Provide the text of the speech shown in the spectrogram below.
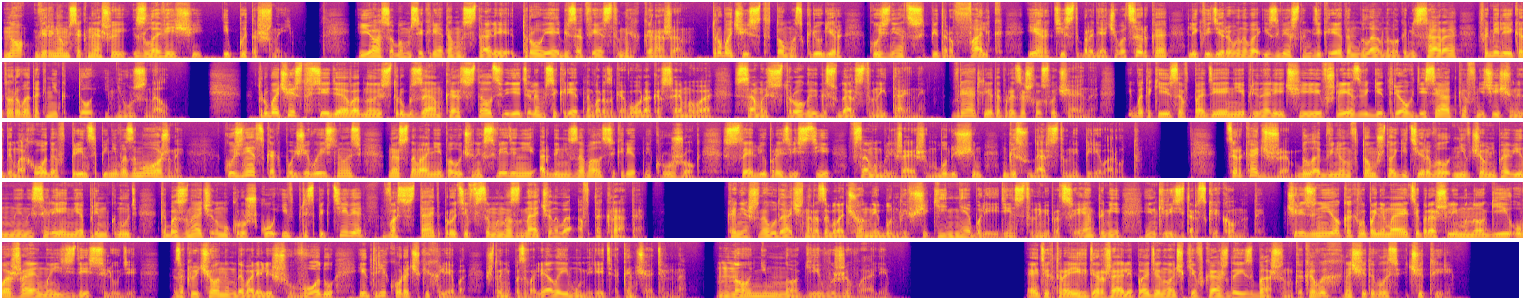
Но вернемся к нашей зловещей и пытошной. Ее особым секретом стали трое безответственных горожан. Трубочист Томас Крюгер, кузнец Питер Фальк и артист бродячего цирка, ликвидированного известным декретом главного комиссара, фамилии которого так никто и не узнал. Трубочист, сидя в одной из труб замка, стал свидетелем секретного разговора касаемого самой строгой государственной тайны. Вряд ли это произошло случайно, ибо такие совпадения при наличии в Шлезвиге трех десятков нечищенных дымоходов в принципе невозможны. Кузнец, как позже выяснилось, на основании полученных сведений организовал секретный кружок с целью произвести в самом ближайшем будущем государственный переворот. Циркач же был обвинен в том, что агитировал ни в чем не повинное население примкнуть к обозначенному кружку и в перспективе восстать против самоназначенного автократа. Конечно, удачно разоблаченные бунтовщики не были единственными пациентами инквизиторской комнаты. Через нее, как вы понимаете, прошли многие уважаемые здесь люди. Заключенным давали лишь воду и три корочки хлеба, что не позволяло им умереть окончательно. Но немногие выживали. Этих троих держали поодиночке в каждой из башен, каковых насчитывалось четыре.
